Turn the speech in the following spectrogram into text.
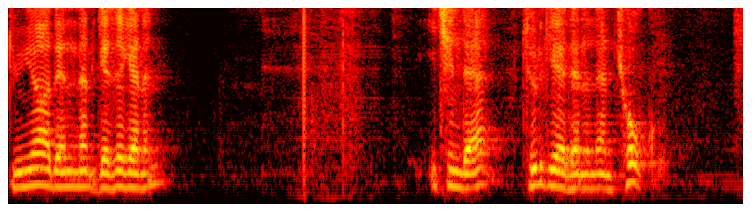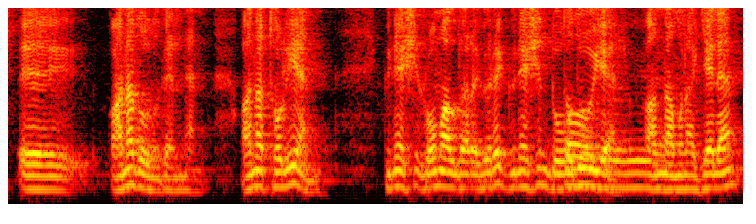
dünya denilen gezegenin içinde Türkiye denilen çok e, Anadolu denilen Anatoliyen güneşin Romalılara göre güneşin doğduğu yer yer. anlamına gelen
